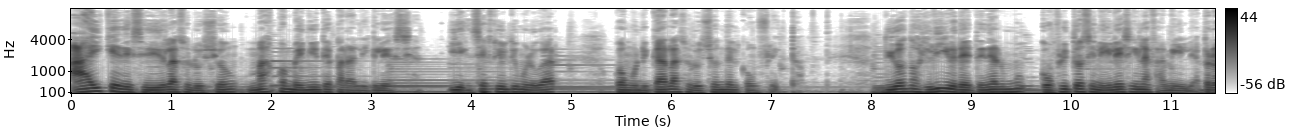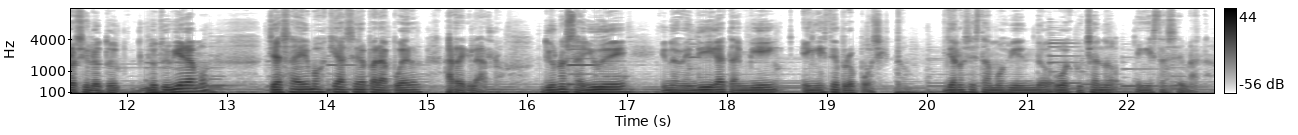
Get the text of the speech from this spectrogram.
hay que decidir la solución más conveniente para la iglesia. Y en sexto y último lugar, comunicar la solución del conflicto. Dios nos libre de tener conflictos en la iglesia y en la familia, pero si lo, tuviéramos, ya sabemos qué hacer para poder arreglarlo. Dios nos ayude y nos bendiga también en este propósito. Ya nos estamos viendo o escuchando en esta semana.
